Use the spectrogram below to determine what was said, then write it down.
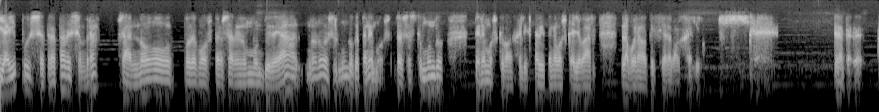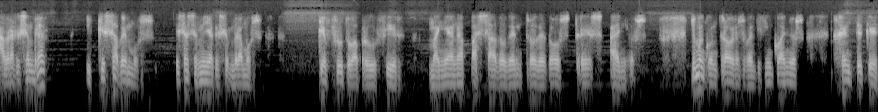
Y ahí pues se trata de sembrar. O sea, no podemos pensar en un mundo ideal, no, no, es el mundo que tenemos. Entonces, este mundo tenemos que evangelizar y tenemos que llevar la buena noticia del Evangelio habrá que sembrar. ¿Y qué sabemos? Esa semilla que sembramos, ¿qué fruto va a producir mañana, pasado, dentro de dos, tres años? Yo me he encontrado en esos 25 años gente que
